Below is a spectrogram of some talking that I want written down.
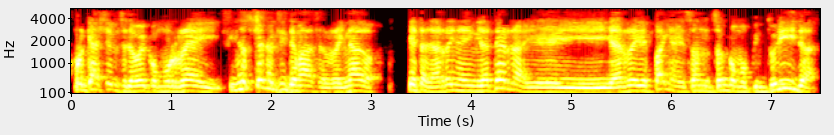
porque ayer se lo ve como un rey, si no, ya no existe más el reinado, esta es la reina de Inglaterra y, el rey de España, que son, son como pinturitas.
